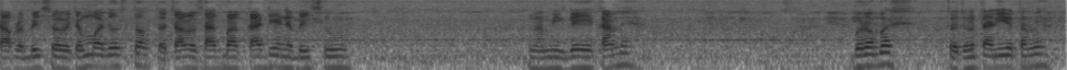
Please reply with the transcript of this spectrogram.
તો આપણે બેસો હવે જમવા દોસ્તો. તો ચાલો શાકબાગ કાઢીએ ને બેસું. મમ્મી ગઈ કામે. બરોબર? તો જોતા રહ્યો તમે.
